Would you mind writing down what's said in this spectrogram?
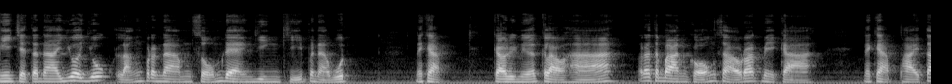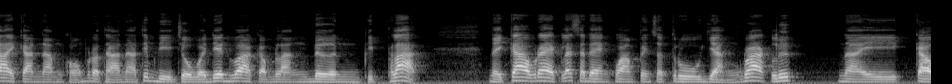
มีเจตนายั่วยุหลังประนามโสมแดงยิงขีปนาวุธนะครับเกาหลีเหนือกล่าวหารัฐบาลของสหรัฐอเมริกานะครับภายใต้การนำของประธานาธิบดีโจไบเดนว่ากำลังเดินผิดพลาด ในก้าวแรกและแสดงความเป็นศัตรูอย่างรากลึกในเกา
